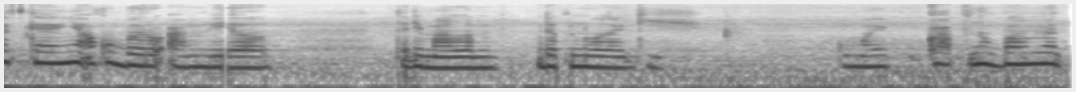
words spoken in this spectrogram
Paket kayaknya aku baru ambil tadi malam. Udah penuh lagi. Oh my god penuh banget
